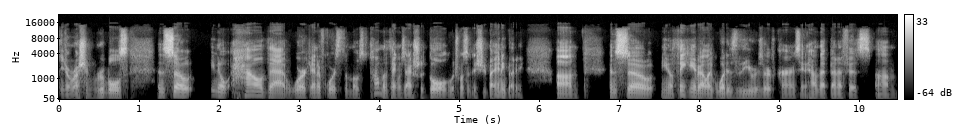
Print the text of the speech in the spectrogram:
you know, Russian rubles. And so you know how that worked and of course the most common thing was actually gold which wasn't issued by anybody um, and so you know thinking about like what is the reserve currency and how that benefits um,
